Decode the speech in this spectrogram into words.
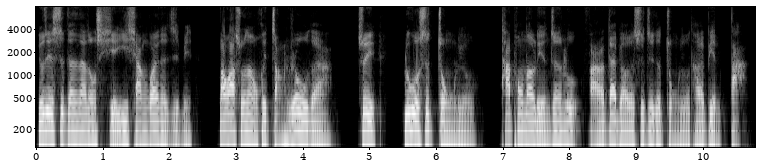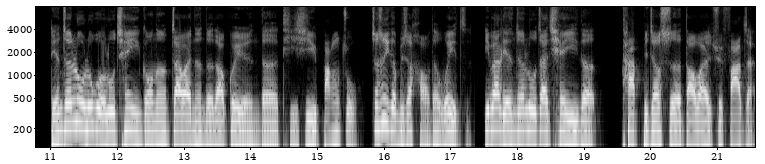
尤其是跟那种血液相关的疾病，包括说那种会长肉的啊。所以如果是肿瘤，它碰到廉贞禄，反而代表的是这个肿瘤它会变大。廉贞禄如果入迁移宫呢，在外能得到贵人的提携与帮助，这是一个比较好的位置。一般廉贞禄在迁移的。他比较适合到外去发展，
